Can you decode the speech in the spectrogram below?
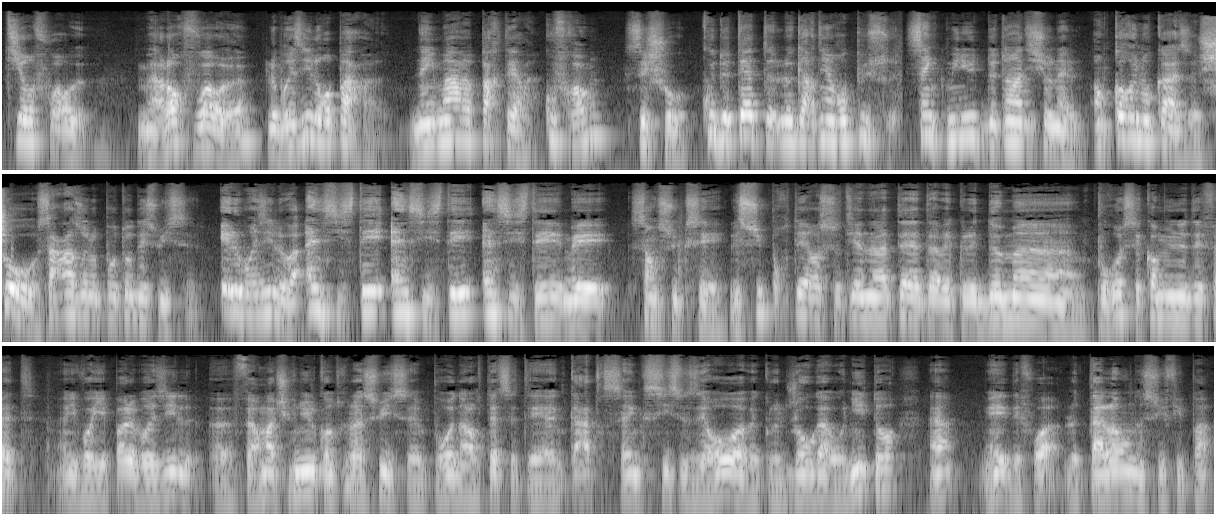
tir foireux. Mais alors foireux, hein. Le Brésil repart. Neymar par terre. Coup franc, c'est chaud. Coup de tête, le gardien repousse. 5 minutes de temps additionnel. Encore une occasion. Chaud, ça rase le poteau des Suisses. Et le Brésil va insister, insister, insister, mais sans succès. Les supporters se tiennent la tête avec les deux mains. Pour eux, c'est comme une défaite. Ils voyaient pas le Brésil euh, faire match nul contre la Suisse. Pour eux, dans leur tête, c'était un 4, 5, 6, 0 avec le Joga Bonito. Hein. Mais des fois, le talent ne suffit pas.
